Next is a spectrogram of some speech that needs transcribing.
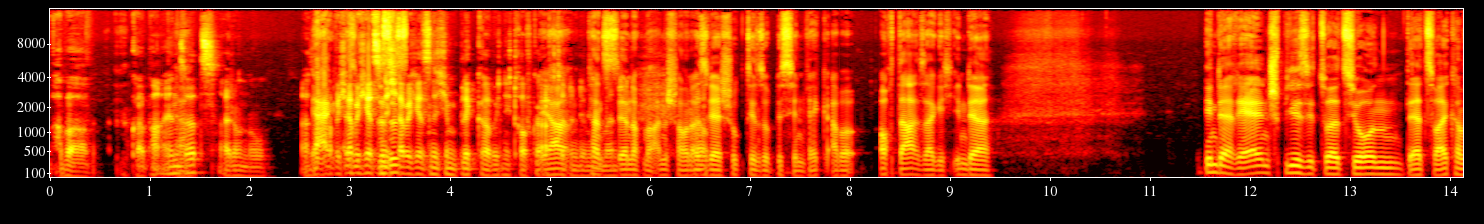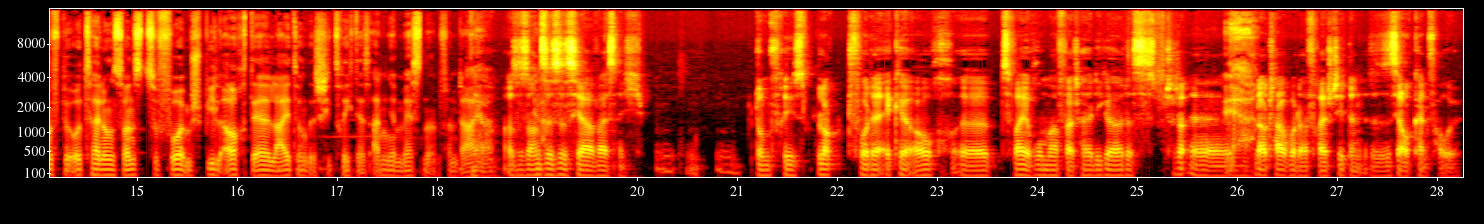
Aber Körpereinsatz? Ja. I don't know. Also ja, habe ich, also hab ich, jetzt nicht, hab ich jetzt nicht im Blick, habe ich nicht drauf geachtet ja, in dem kannst Moment. du dir nochmal anschauen. Also ja. der schuckt den so ein bisschen weg. Aber auch da sage ich, in der, in der reellen Spielsituation der Zweikampfbeurteilung sonst zuvor im Spiel auch der Leitung des Schiedsrichters angemessen und von daher. Ja, also sonst ja. ist es ja, weiß nicht, Dumfries blockt vor der Ecke auch äh, zwei Roma-Verteidiger, dass äh, ja. Lautaro da frei steht, dann ist es ja auch kein Foul.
